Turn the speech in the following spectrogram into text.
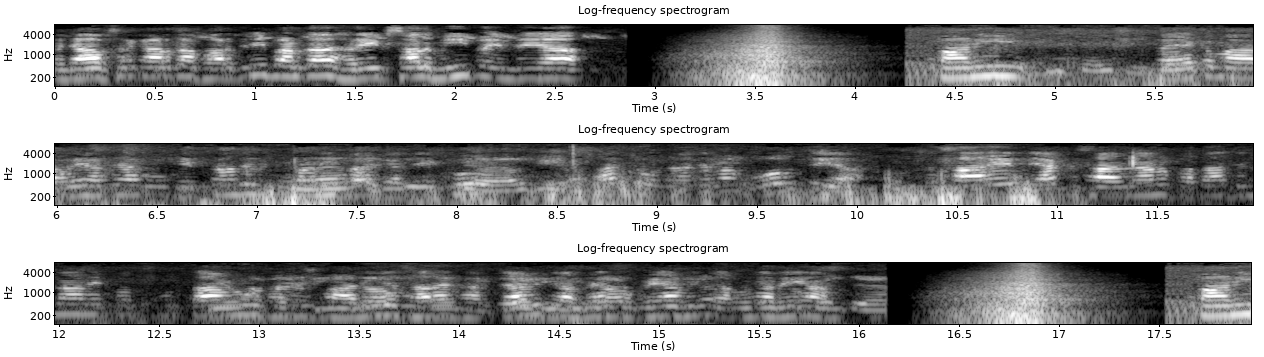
ਪੰਜਾਬ ਸਰਕਾਰ ਦਾ ਫਰਜ਼ ਨਹੀਂ ਬਣਦਾ, ਹਰੇਕ ਸਾਲ ਮੀਂਹ ਪੈਂਦੇ ਆ। ਪਾਣੀ ਬੈਕ ਮਾਰ ਰਿਹਾ ਤੇ ਆਹ ਖੇਤਾਂ ਦੇ ਵਿੱਚ ਪਾਣੀ ਭਰ ਗਿਆ, ਦੇਖੋ। ਆ ਝੋਨਾ ਜਮਾ ਖੋਲਤੇ ਆ। ਸਾਰੇ ਤੇ ਆ ਕਿਸਾਨਾਂ ਨੂੰ ਪਤਾ, ਜਿਨ੍ਹਾਂ ਨੇ ਪੁੱਤਾਂ ਨੂੰ ਫਸਲ ਪਾ ਲਈ ਸਾਰਾ ਖਰਚਾ ਵੀ ਕਰਦੇ ਰੁਪਿਆ ਵੀ ਕਰਦਾ ਰਿਹਾ ਪਾਣੀ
